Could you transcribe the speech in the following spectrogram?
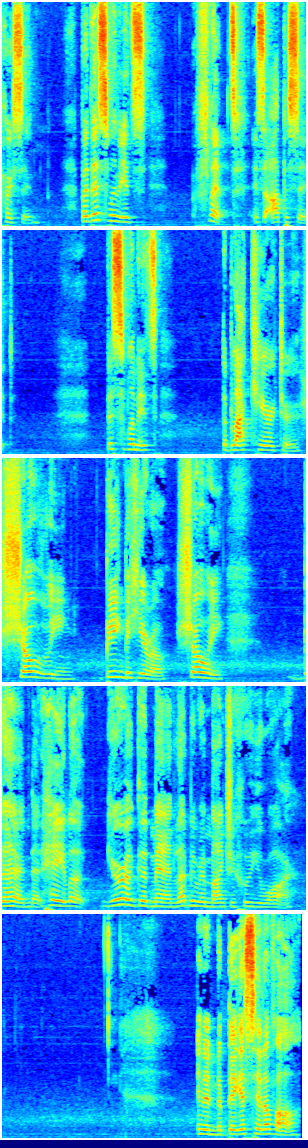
person. But this one, it's flipped. It's the opposite. This one, it's the black character showing, being the hero, showing Ben that, hey, look, you're a good man. Let me remind you who you are. And then the biggest hit of all,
